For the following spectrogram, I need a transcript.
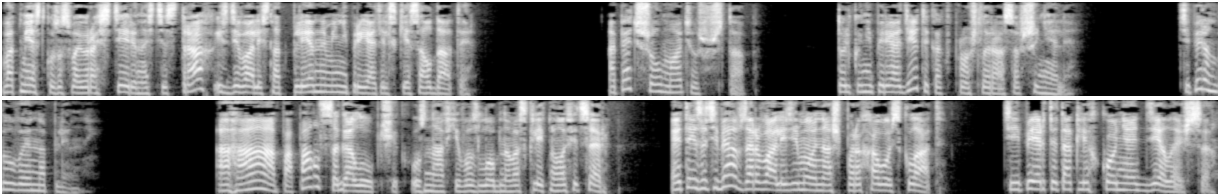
В отместку за свою растерянность и страх издевались над пленными неприятельские солдаты. Опять шел Матюш в штаб. Только не переодетый, как в прошлый раз, а в шинели. Теперь он был военнопленный. «Ага, попался, голубчик!» — узнав его, злобно воскликнул офицер — это из-за тебя взорвали зимой наш пороховой склад. Теперь ты так легко не отделаешься.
